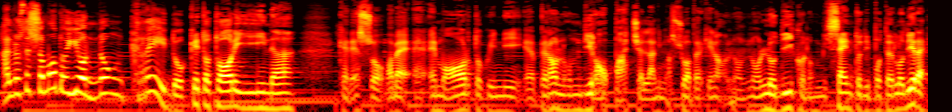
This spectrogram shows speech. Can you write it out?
Allo stesso modo io non credo che Totori Ina, che adesso vabbè è morto, quindi eh, però non dirò pace all'anima sua perché no, non, non lo dico, non mi sento di poterlo dire,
